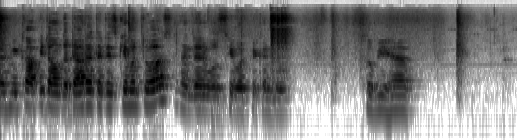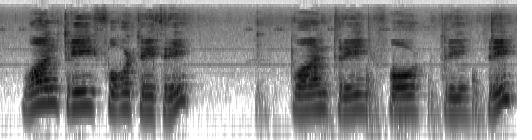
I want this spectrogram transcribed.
let me copy down the data that is given to us, and then we'll see what we can do. So we have 13433, 13433,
